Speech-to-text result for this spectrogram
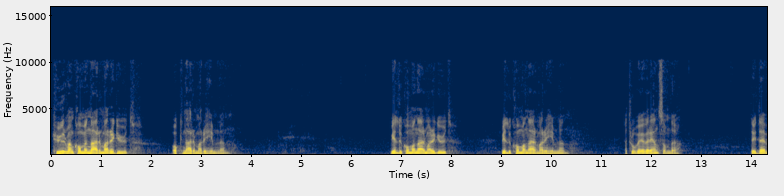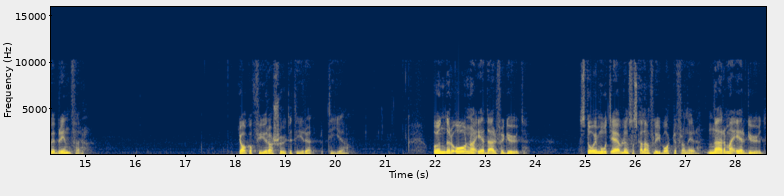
Hur man kommer närmare Gud och närmare himlen. Vill du komma närmare Gud? Vill du komma närmare himlen? Jag tror vi är överens om det. Det är det vi brinner för. Jakob 4, 7-10. Underordna er därför Gud Stå emot djävulen så skall han fly bort ifrån er. Närma er Gud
